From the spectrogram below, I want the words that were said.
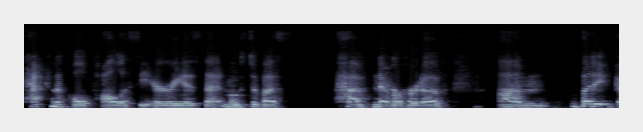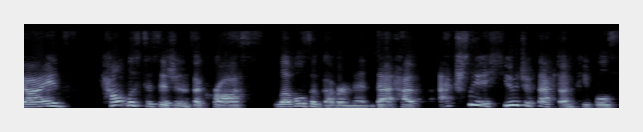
technical policy areas that most of us have never heard of. Um, but it guides countless decisions across levels of government that have actually a huge effect on people's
